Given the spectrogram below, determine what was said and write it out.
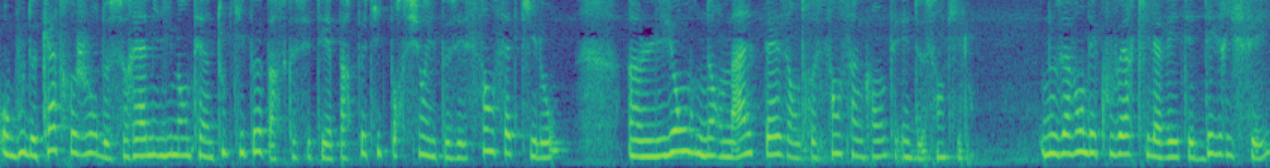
Au bout de quatre jours de se réalimenter un tout petit peu parce que c'était par petites portions, il pesait 107 kilos. Un lion normal pèse entre 150 et 200 kilos. Nous avons découvert qu'il avait été dégriffé,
